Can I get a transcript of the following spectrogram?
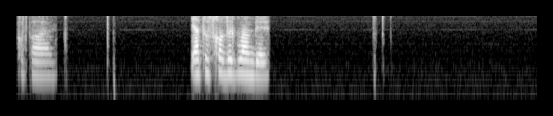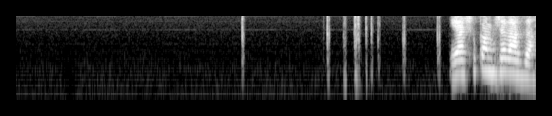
kopałem. Ja tu schodzę głębiej. Ja szukam żelaza.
